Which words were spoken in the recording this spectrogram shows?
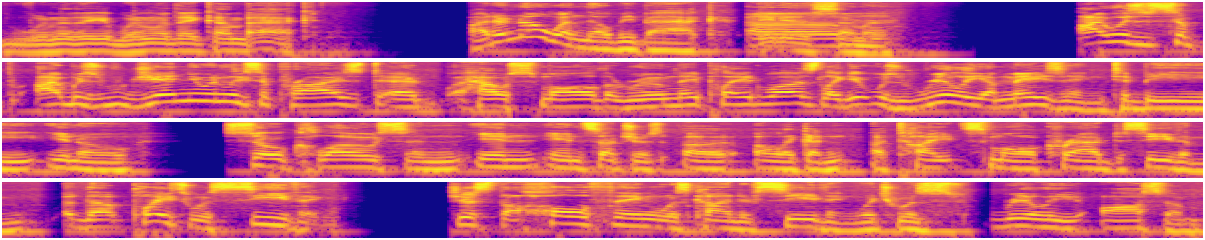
When are they? When would they come back? I don't know when they'll be back. Maybe this Um, summer. I was I was genuinely surprised at how small the room they played was. Like it was really amazing to be, you know, so close and in in such a, a, a like a, a tight small crowd to see them. The place was seething. Just the whole thing was kind of seething, which was really awesome.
